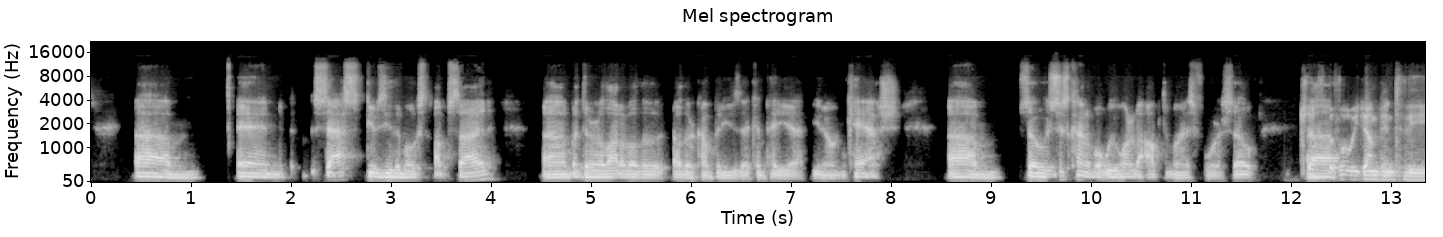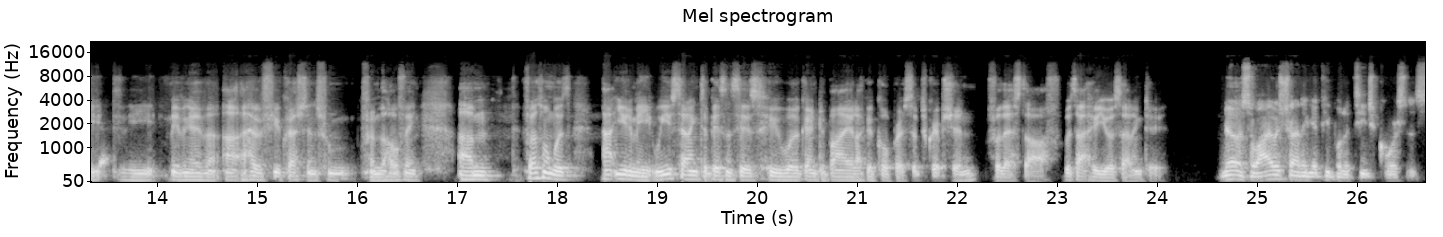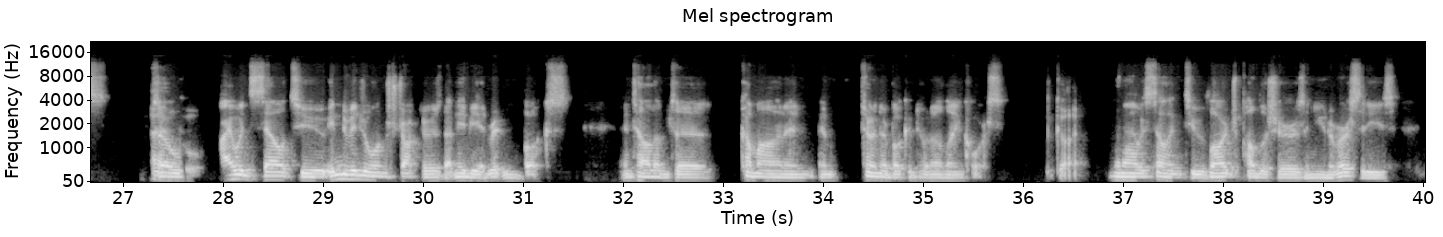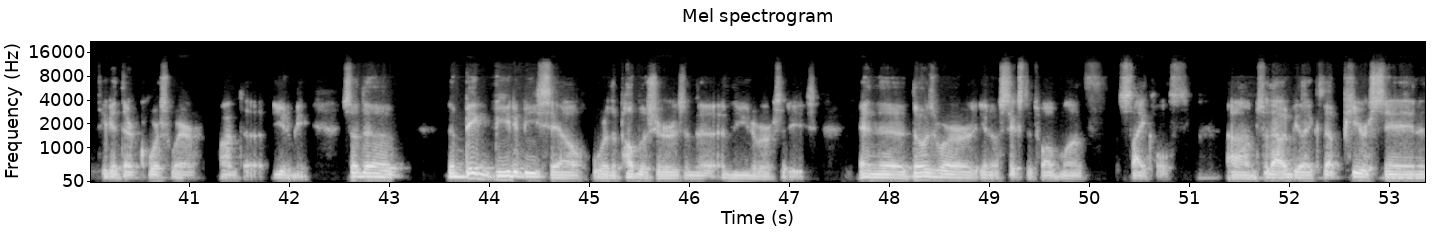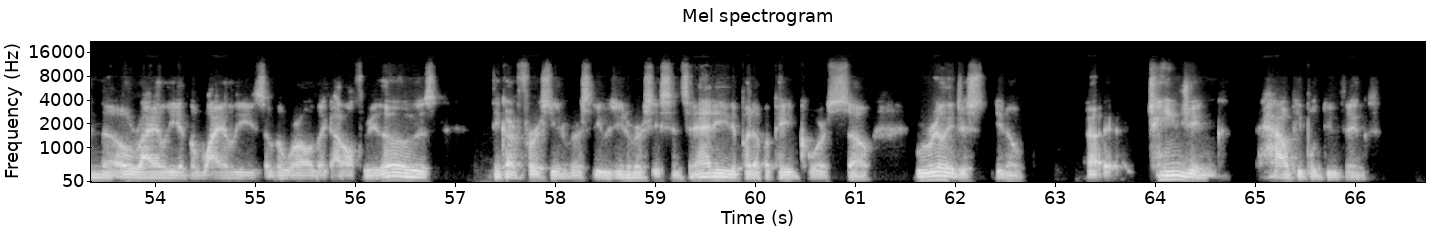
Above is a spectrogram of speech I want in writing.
Um, and SaaS gives you the most upside, um, but there are a lot of other other companies that can pay you, you know, in cash. Um, so it's just kind of what we wanted to optimize for. So. Just uh, before we jump into the the moving over, uh, I have a few questions from from the whole thing. Um, first one was at Udemy. Were you selling to businesses who were going to buy like a corporate subscription for their staff? Was that who you were selling to? No, so I was trying to get people to teach courses. Oh, so cool. I would sell to individual instructors that maybe had written books and tell them to come on and, and turn their book into an online course. Got it. When I was selling to large publishers and universities to get their courseware onto Udemy. So the the big B2B sale were the publishers and the and the universities. and the those were you know six to twelve month cycles. Um, so that would be like the Pearson and the O'Reilly and the Wileys of the world. I got all three of those. I think our first university was University of Cincinnati to put up a paid course. So we're really just you know uh, changing how people do things.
